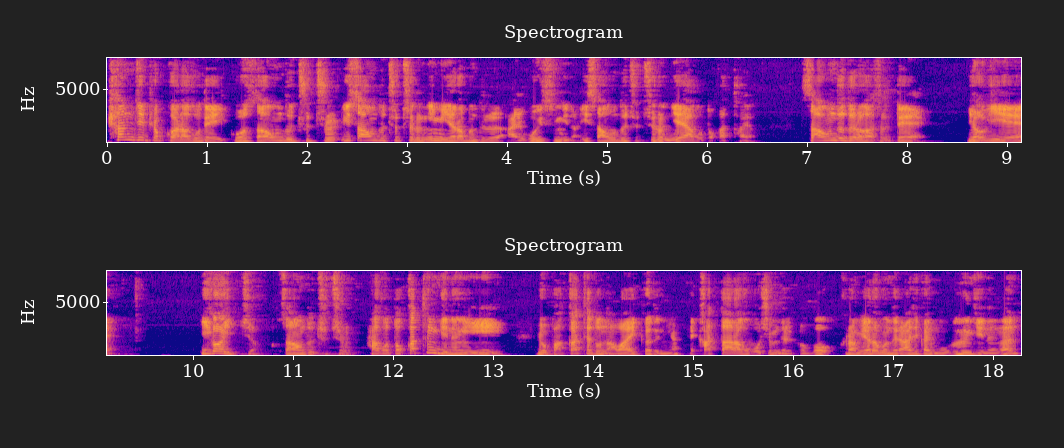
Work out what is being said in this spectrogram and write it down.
편집 효과라고 돼 있고 사운드 추출, 이 사운드 추출은 이미 여러분들 알고 있습니다. 이 사운드 추출은 얘하고 똑같아요. 사운드 들어갔을 때 여기에 이거 있죠. 사운드 추출. 하고 똑같은 기능이 요 바깥에도 나와 있거든요. 같다라고 보시면 될 거고 그럼 여러분들이 아직까지 모르는 기능은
